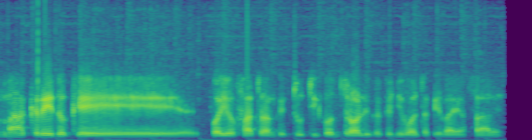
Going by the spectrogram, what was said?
ma credo che poi ho fatto anche tutti i controlli perché ogni volta che vai a fare,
